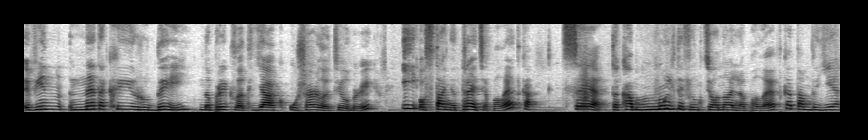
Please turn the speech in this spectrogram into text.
він не такий рудий, наприклад, як у Charlotte Tilbury. І остання третя палетка це така мультифункціональна палетка, там де є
